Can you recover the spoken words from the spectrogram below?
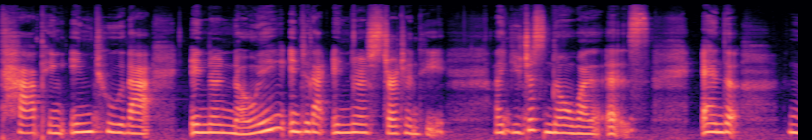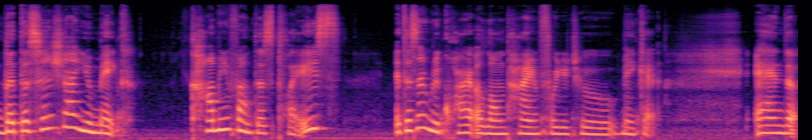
tapping into that inner knowing, into that inner certainty. Like you just know what it is. And the decision that you make coming from this place, it doesn't require a long time for you to make it. And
